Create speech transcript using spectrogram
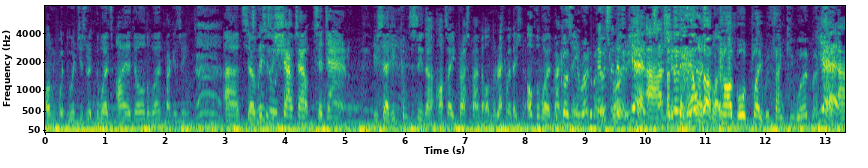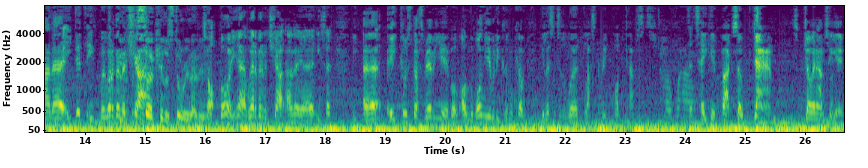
on wh- which is written the words "I adore the Word" magazine. and so It's this is a shout out to Dan. Who said he'd come to see the Hot Eight brass band on the recommendation of the Word magazine? Because we wrote about There it, was right. Yeah, And and- then Just held up a cardboard plate with thank you word man. Yeah, and uh, he did. He, we had a bit of a chat. Circular story that is. Top boy, yeah. We had a bit of a chat, and uh, he said he, uh, he comes to Glastonbury every year, but on the one year when he couldn't come, he listened to the Word Glastonbury podcasts Oh wow. to take him back. So, Dan, it's going out to you.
